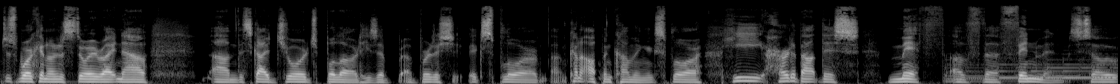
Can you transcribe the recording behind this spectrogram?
Just working on a story right now. Um, this guy George Bullard, he's a, a British explorer, um, kind of up and coming explorer. He heard about this myth of the Finmen. So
